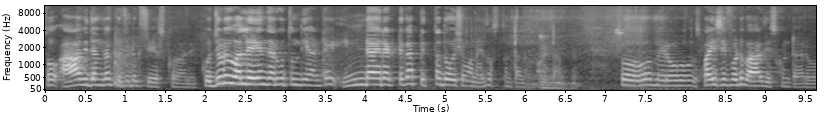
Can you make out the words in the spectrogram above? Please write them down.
సో ఆ విధంగా కుజుడికి చేసుకోవాలి. కుజుడు వల్ల ఏం జరుగుతుంది అంటే ఇండైరెక్ట్గా పిత్త దోషం అనేది వస్తుంటుంది అనమాట సో మీరు స్పైసీ ఫుడ్ బాగా తీసుకుంటారు.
